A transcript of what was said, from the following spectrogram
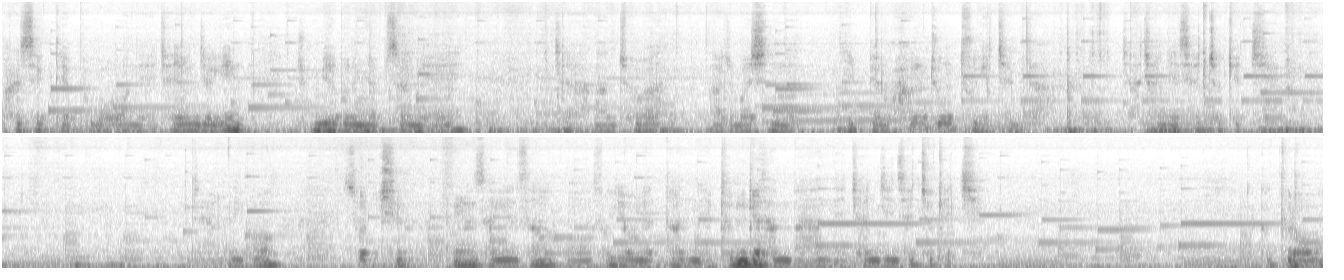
발색 대프고 네, 전형적인 준비해보는 엽성에 자 난초가 아주 멋있는 잎변 황중투 개체입니다. 자 전진 세척 개체. 자 그리고 소츠 동영상에서 어, 소개 올렸던 네, 금계산반 네, 전진 세척 개체. 끝으로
